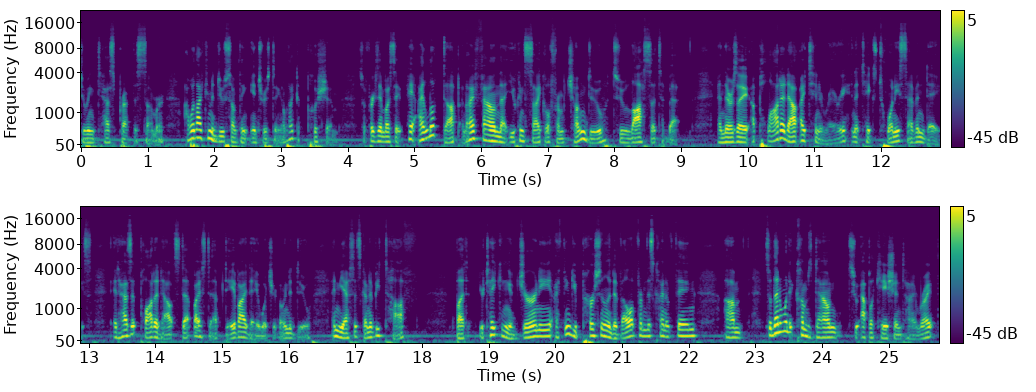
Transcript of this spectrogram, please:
doing test prep this summer, I would like him to do something interesting. I would like to push him. So, for example, I say, Hey, I looked up and I found that you can cycle from Chengdu to Lhasa, Tibet. And there's a, a plotted out itinerary, and it takes 27 days. It has it plotted out step by step, day by day, what you're going to do. And yes, it's going to be tough but you're taking a journey. I think you personally develop from this kind of thing. Um, so then when it comes down to application time, right,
